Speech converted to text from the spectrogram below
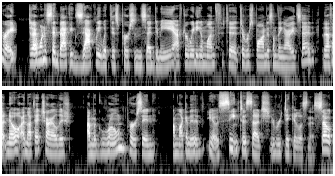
right? Did I want to send back exactly what this person said to me after waiting a month to, to respond to something I had said? And I thought, no, I'm not that childish. I'm a grown person. I'm not going to, you know, sink to such ridiculousness. So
